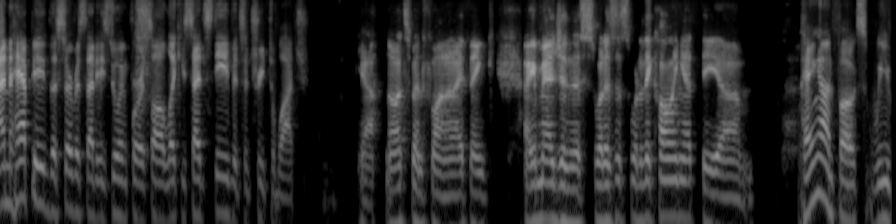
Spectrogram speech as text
I'm happy the service that he's doing for us all. Like you said, Steve, it's a treat to watch. Yeah, no, it's been fun, and I think I imagine this. What is this? What are they calling it? The um, Hang on, folks. We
